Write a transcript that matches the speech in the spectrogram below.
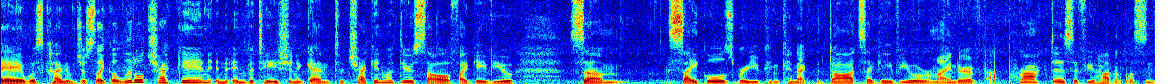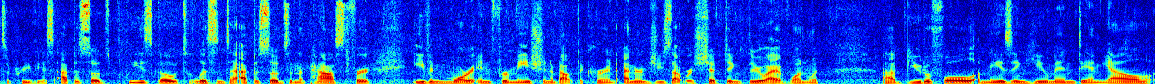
Today was kind of just like a little check in, an invitation again to check in with yourself. I gave you some cycles where you can connect the dots. I gave you a reminder of that practice. If you haven't listened to previous episodes, please go to listen to episodes in the past for even more information about the current energies that we're shifting through. I have one with a beautiful, amazing human, Danielle,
